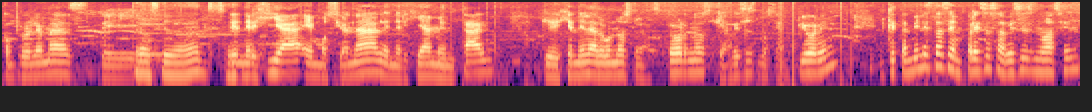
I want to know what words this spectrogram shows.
con problemas de, de, energía emocional, energía mental, que generan algunos trastornos que a veces los empeoren y que también estas empresas a veces no hacen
